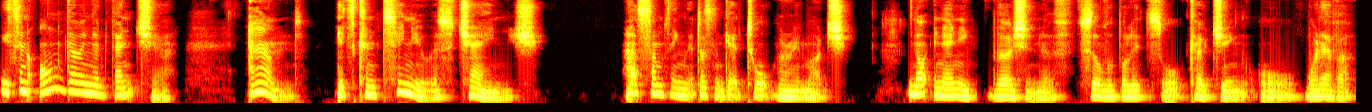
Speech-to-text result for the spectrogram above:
It's an ongoing adventure and it's continuous change. That's something that doesn't get taught very much, not in any version of silver bullets or coaching or whatever.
